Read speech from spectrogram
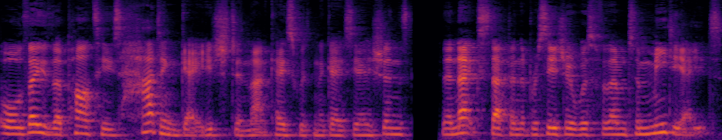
Although the parties had engaged, in that case with negotiations, the next step in the procedure was for them to mediate.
